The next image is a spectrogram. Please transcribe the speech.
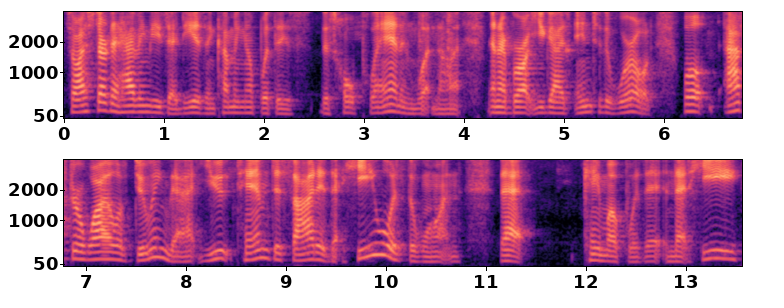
So i started having these ideas and coming up with this this whole plan and whatnot and i brought you guys into the world. Well after a while of doing that you tim decided that he was the one that came up with it and that he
